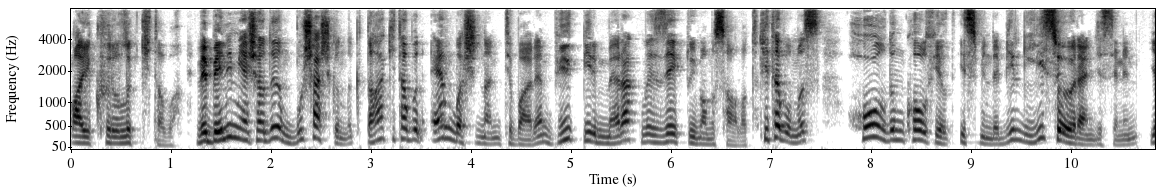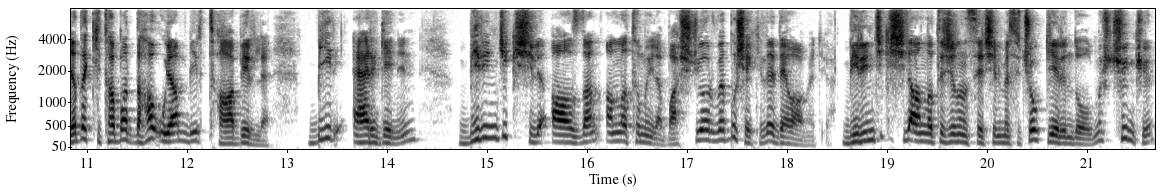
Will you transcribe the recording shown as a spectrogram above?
aykırılık kitabı. Ve benim yaşadığım bu şaşkınlık daha kitabın en başından itibaren büyük bir merak ve zevk duymamı sağladı. Kitabımız Holden Caulfield isminde bir lise öğrencisinin ya da kitaba daha uyan bir tabirle bir ergenin birinci kişili ağızdan anlatımıyla başlıyor ve bu şekilde devam ediyor. Birinci kişili anlatıcının seçilmesi çok yerinde olmuş çünkü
